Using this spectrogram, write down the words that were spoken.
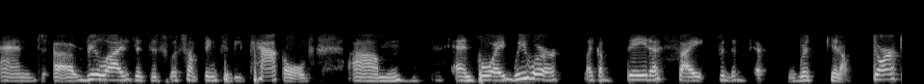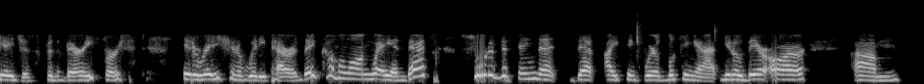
and uh, realize that this was something to be tackled. Um, and boy, we were like a beta site for the, with, you know, dark ages for the very first iteration of Witty Parrot. They've come a long way, and that's sort of the thing that that I think we're looking at. You know, there are um,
